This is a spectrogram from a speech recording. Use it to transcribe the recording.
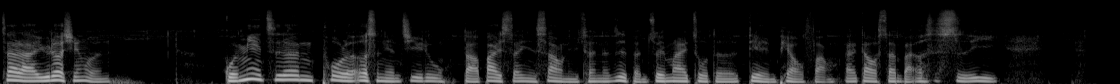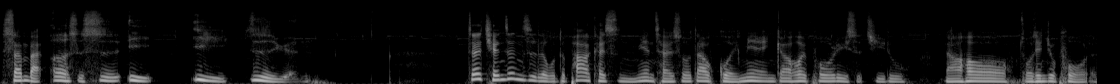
再来娱乐新闻。《鬼灭之刃》破了二十年纪录，打败《神隐少女》，成了日本最卖座的电影票房，来到三百二十四亿，三百二十四亿亿日元。在前阵子的我的 podcast 里面才说到，《鬼灭》应该会破历史记录，然后昨天就破了。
